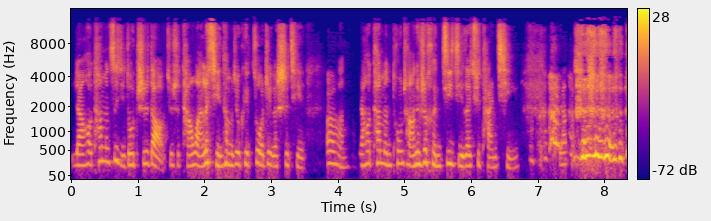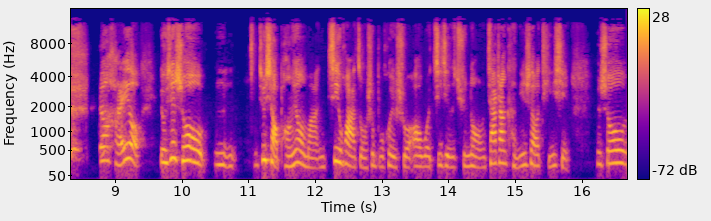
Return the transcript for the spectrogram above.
然后他们自己都知道，就是弹完了琴，他们就可以做这个事情。嗯然后他们通常就是很积极的去弹琴，然后 然后还有有些时候，嗯，就小朋友嘛，你计划总是不会说哦，我积极的去弄，家长肯定是要提醒。有时候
